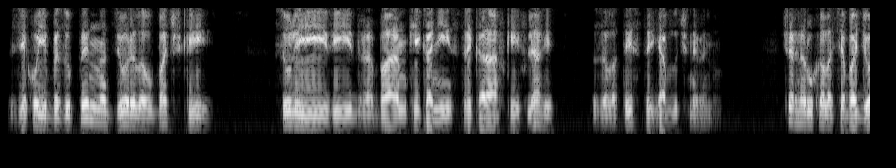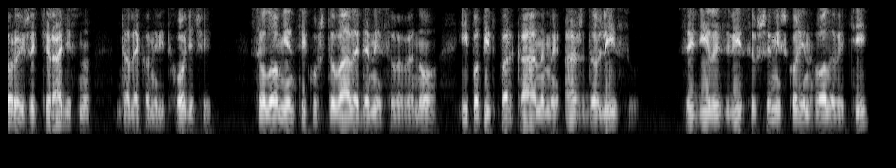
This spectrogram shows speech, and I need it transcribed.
з якої безупинно дзьорила в бачки, сулії, відра, банки, каністри, каравки і фляги золотисте яблучне вино. Черга рухалася бадьоро і життєрадісно, далеко не відходячи. Солом'янці куштували Денисове вино і попід парканами аж до лісу сиділи, звісивши між колін голови ті,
